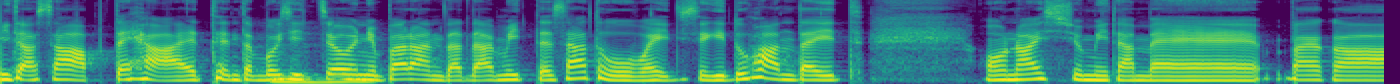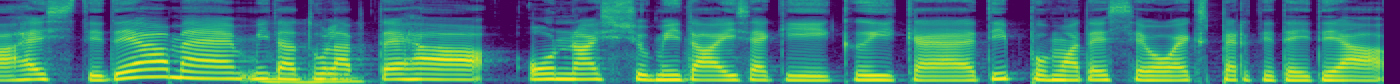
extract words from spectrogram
mida saab teha, et enda positsiooni mhm. parandada, mitte sadu, vaid isegi tuhandeid. on asju, mida me väga hästi teame, mida mm -hmm. tuleb teha, on asju, mida isegi kõige tipumad seo eksperdid ei tea,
